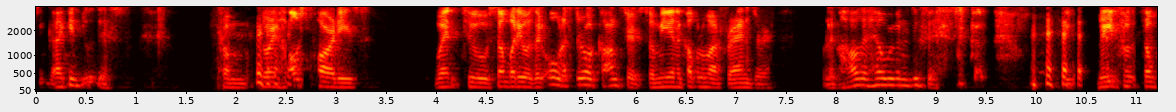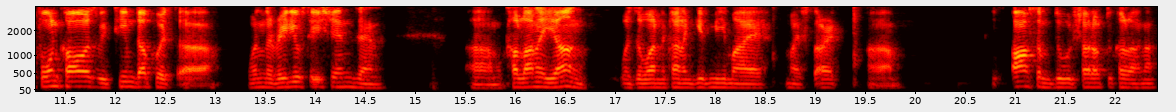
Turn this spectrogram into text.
think I can do this. From during house parties, went to somebody was like, oh let's throw a concert. So me and a couple of my friends are we're like, how the hell are we gonna do this? we made some phone calls. We teamed up with uh, one of the radio stations, and um, Kalana Young was the one to kind of give me my my start. Um, awesome dude. Shout out to Kalana,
